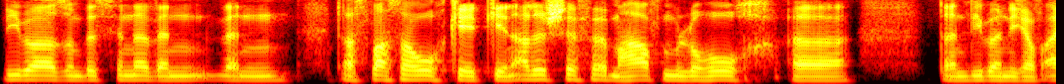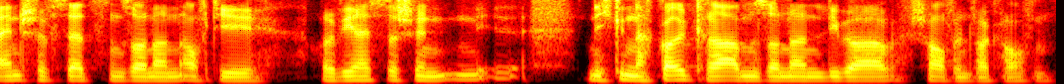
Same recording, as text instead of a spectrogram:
lieber so ein bisschen, ne, wenn, wenn das Wasser hochgeht, gehen alle Schiffe im Hafen hoch, äh, dann lieber nicht auf ein Schiff setzen, sondern auf die, oder wie heißt das schön, nicht nach Gold graben, sondern lieber Schaufeln verkaufen.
